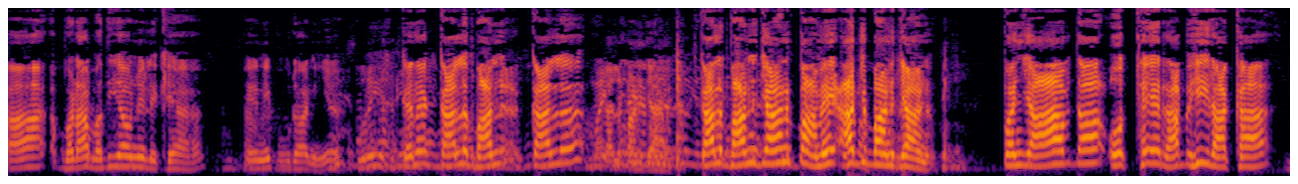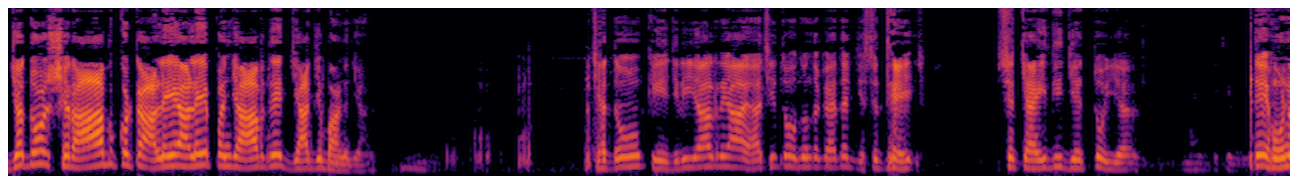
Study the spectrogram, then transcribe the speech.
ਆ ਬੜਾ ਵਧੀਆ ਉਹਨੇ ਲਿਖਿਆ। ਇਹ ਨਹੀਂ ਪੂਰਾ ਨਹੀਂ ਆ। ਕਹਿੰਦਾ ਕੱਲ ਬਨ ਕੱਲ ਕੱਲ ਬਣ ਜਾਣ। ਕੱਲ ਬਣ ਜਾਣ ਭਾਵੇਂ ਅੱਜ ਬਣ ਜਾਣ। ਪੰਜਾਬ ਦਾ ਉੱਥੇ ਰੱਬ ਹੀ ਰਾਖਾ ਜਦੋਂ ਸ਼ਰਾਬ ਘੁਟਾਲੇ ਵਾਲੇ ਪੰਜਾਬ ਦੇ ਜੱਜ ਬਣ ਜਾਣ। ਜਦੋਂ ਕੇਜਰੀਵਾਲ ਰਿਹਾ ਆਇਆ ਸੀ ਤਾਂ ਉਦੋਂ ਤਾਂ ਕਹਿੰਦਾ ਜਿਸ ਤੇ ਸਚਾਈ ਦੀ ਜਿੱਤ ਹੋਈ ਆ। ਤੇ ਹੁਣ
